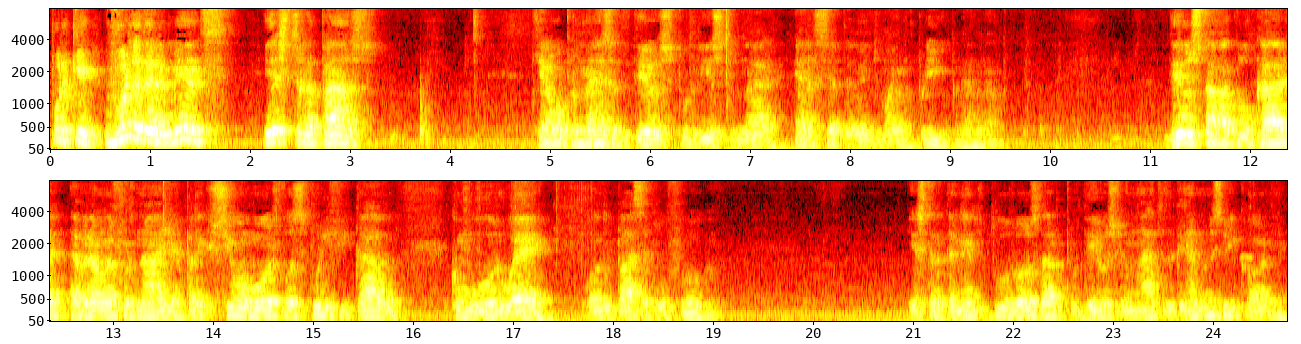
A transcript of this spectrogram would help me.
Porque verdadeiramente este rapaz, que era uma promessa de Deus, poderia se tornar, era certamente o maior perigo para Abraão. Deus estava a colocar Abraão na fornalha para que o seu amor fosse purificado como o ouro é quando passa pelo fogo. Este tratamento doloroso dado por Deus foi um ato de grande misericórdia.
